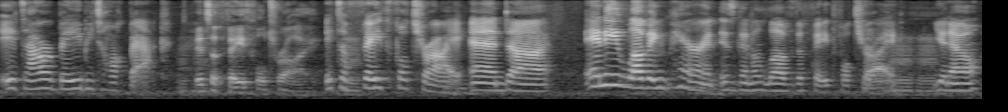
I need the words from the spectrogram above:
it's our baby talk back. It's a faithful try. It's a faithful try. And uh, any loving parent is going to love the faithful try, mm-hmm. you know?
